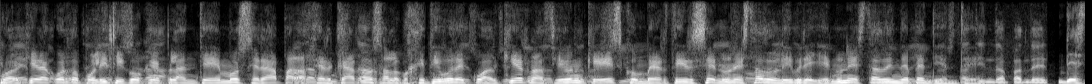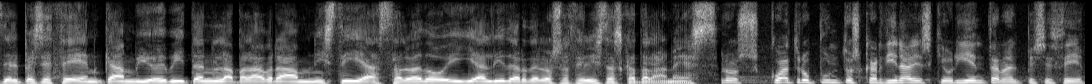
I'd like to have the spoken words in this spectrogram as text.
Cualquier acuerdo político que planteemos será para acercarnos al objetivo de cualquier nación, que es convertirse en un Estado libre y en un Estado independiente. Desde el PSC, en cambio, evitan la palabra amnistía. Salvador Illa, líder de los socialistas catalanes. Los cuatro puntos cardinales que orientan al PSC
